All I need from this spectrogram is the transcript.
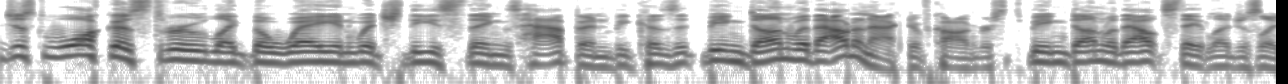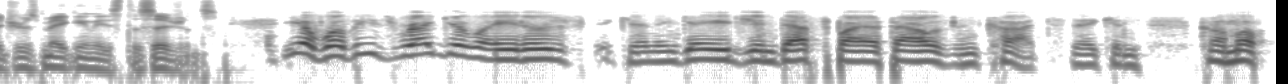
just walk us through like the way in which these things happen because it's being done without an act of Congress. It's being done without state legislatures making these decisions. Yeah, well, these regulators can engage in death by a thousand cuts. They can come up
